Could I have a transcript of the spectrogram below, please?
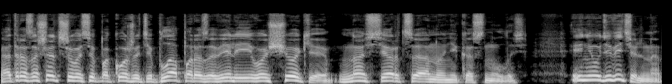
От разошедшегося по коже тепла порозовели его щеки, но сердце оно не коснулось. И неудивительно,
